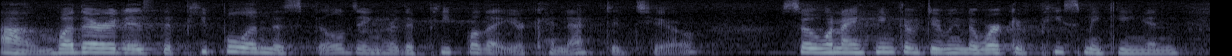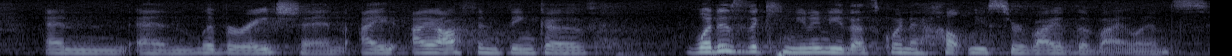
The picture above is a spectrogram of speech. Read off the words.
um, whether it is the people in this building or the people that you're connected to. So, when I think of doing the work of peacemaking and, and, and liberation, I, I often think of what is the community that's going to help me survive the violence?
